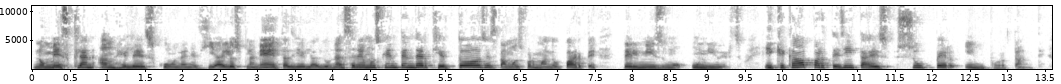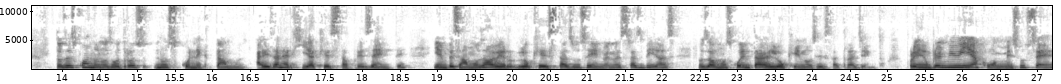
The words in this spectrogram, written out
no mezclan ángeles con la energía de los planetas y de las lunas, tenemos que entender que todos estamos formando parte del mismo universo y que cada partecita es súper importante. Entonces, cuando nosotros nos conectamos a esa energía que está presente y empezamos a ver lo que está sucediendo en nuestras vidas, nos damos cuenta de lo que nos está trayendo. Por ejemplo, en mi vida, como me sucede,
